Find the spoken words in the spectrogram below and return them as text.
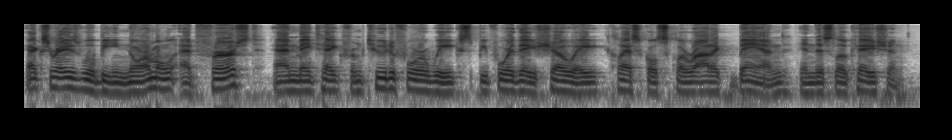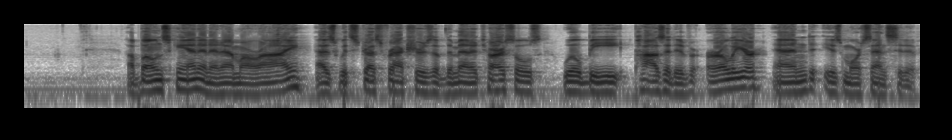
X rays will be normal at first and may take from two to four weeks before they show a classical sclerotic band in this location. A bone scan and an MRI, as with stress fractures of the metatarsals, will be positive earlier and is more sensitive.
